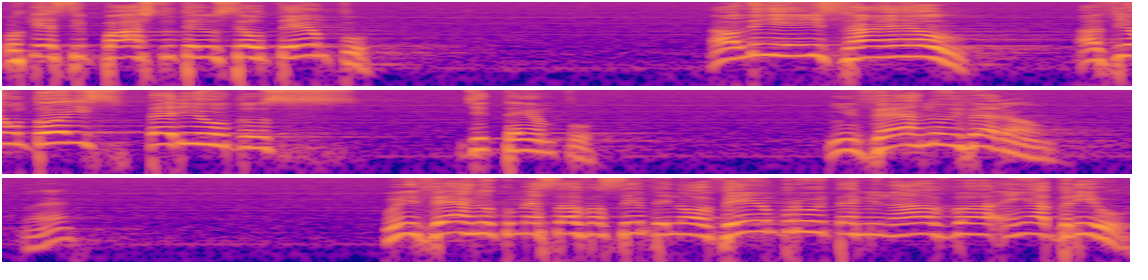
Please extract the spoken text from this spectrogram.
porque esse pasto tem o seu tempo. Ali em Israel, haviam dois períodos de tempo: inverno e verão. É? O inverno começava sempre em novembro e terminava em abril.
